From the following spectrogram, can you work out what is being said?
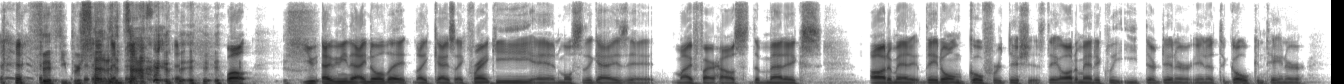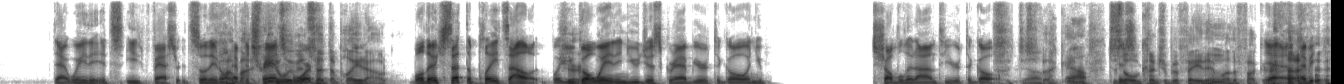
fifty percent of the time. Well, you. I mean, I know that like guys like Frankie and most of the guys at my firehouse, the medics, automatic. They don't go for dishes. They automatically eat their dinner in a to-go container. That way, that it's eat faster, so they don't oh, have to They don't even transport. set the plate out. well, they set the plates out, but you go in and you just grab your to-go and you shovel it onto your to-go. Just fucking, Yeah. just Just- old country buffet, that mm-hmm. motherfucker. Yeah, I mean,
